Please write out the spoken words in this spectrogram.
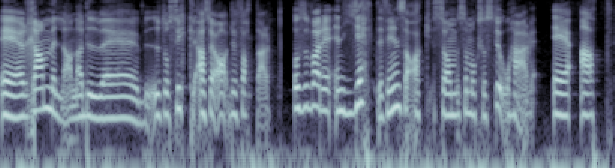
eh, ramla när du är ute och cyklar, alltså ja du fattar. Och så var det en jättefin sak som, som också stod här, eh, att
